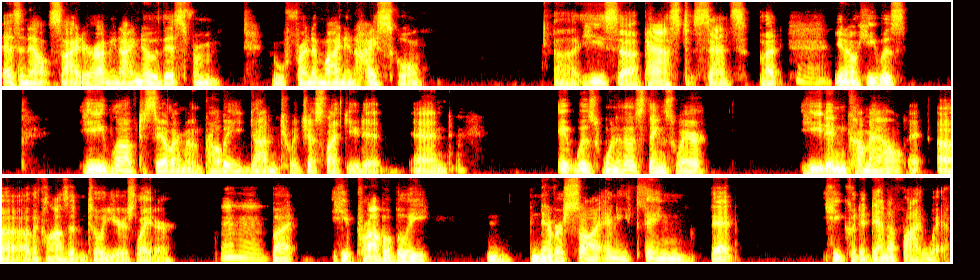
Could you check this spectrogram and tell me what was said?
as an outsider i mean i know this from a friend of mine in high school uh, he's uh, passed since but mm. you know he was he loved sailor moon probably got into it just like you did and mm. it was one of those things where he didn't come out uh, of the closet until years later. Mm-hmm. but he probably never saw anything that he could identify with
